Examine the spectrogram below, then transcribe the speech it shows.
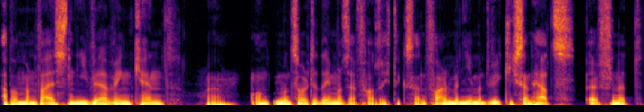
aber man weiß nie, wer wen kennt. Ja. Und man sollte da immer sehr vorsichtig sein. Vor allem, wenn jemand wirklich sein Herz öffnet,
